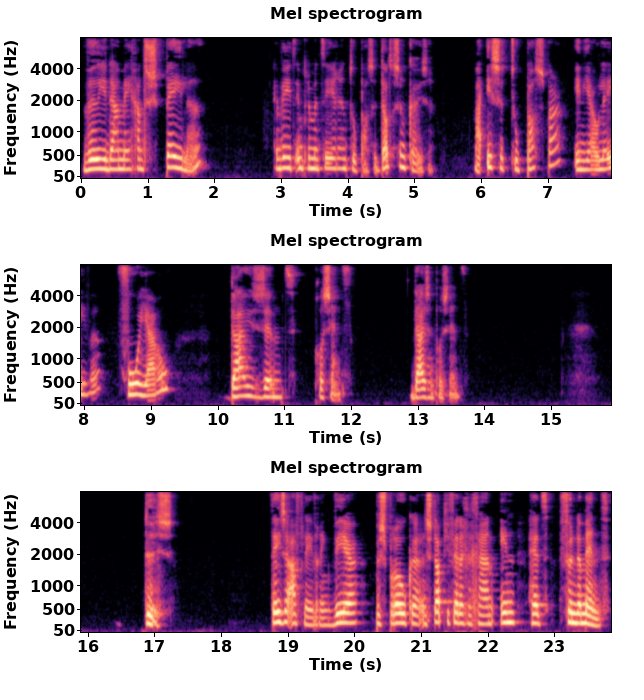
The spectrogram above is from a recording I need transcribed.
Wil je daarmee gaan spelen? En wil je het implementeren en toepassen? Dat is een keuze. Maar is het toepasbaar in jouw leven? Voor jou? Duizend procent. Duizend procent. Dus, deze aflevering weer besproken, een stapje verder gegaan in het fundament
